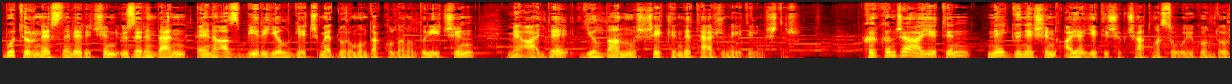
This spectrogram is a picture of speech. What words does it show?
bu tür nesneler için üzerinden en az bir yıl geçme durumunda kullanıldığı için mealde yıldanmış şeklinde tercüme edilmiştir. 40. ayetin ne güneşin aya yetişip çatması uygundur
